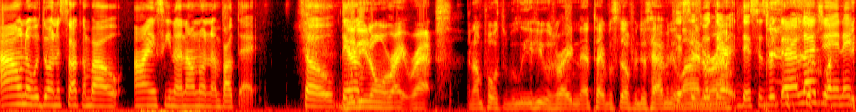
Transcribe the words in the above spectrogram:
"I don't know what doing is talking about. I ain't seen nothing. I don't know nothing about that." So they're don't write raps, and I'm supposed to believe he was writing that type of stuff and just having it this is lying what around. this is what they're alleging. And they,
